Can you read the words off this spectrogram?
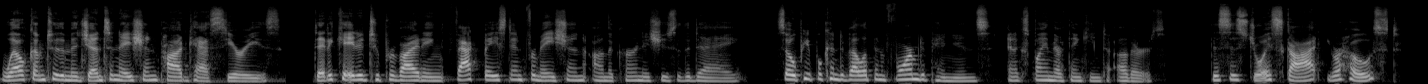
Welcome to the Magenta Nation podcast series, dedicated to providing fact based information on the current issues of the day so people can develop informed opinions and explain their thinking to others. This is Joy Scott, your host.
